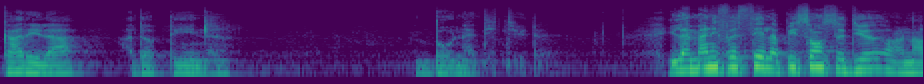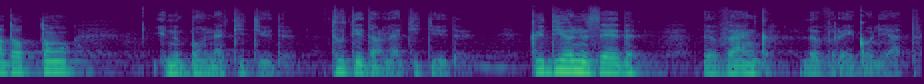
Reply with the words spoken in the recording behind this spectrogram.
car il a adopté une bonne attitude. Il a manifesté la puissance de Dieu en adoptant une bonne attitude. Tout est dans l'attitude. Que Dieu nous aide de vaincre le vrai Goliath.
